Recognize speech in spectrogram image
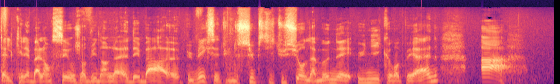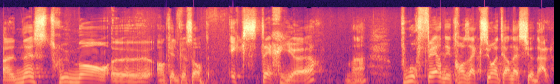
telle qu'elle est balancée aujourd'hui dans le débat euh, public, c'est une substitution de la monnaie unique européenne à un instrument euh, en quelque sorte extérieur hein, pour faire des transactions internationales.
